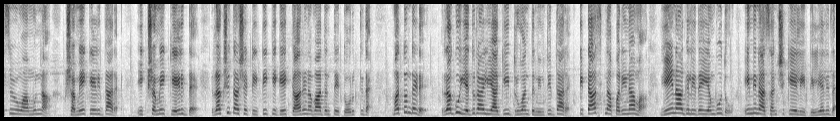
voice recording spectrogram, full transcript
ಎಸೆಯುವ ಮುನ್ನ ಕ್ಷಮೆ ಕೇಳಿದ್ದಾರೆ. ಈ ಕ್ಷಮೆ ಕೇಳಿದ್ದೆ ರಕ್ಷಿತಾ ಶೆಟ್ಟಿ ಟೀಕೆಗೆ ಕಾರಣವಾದಂತೆ ತೋರುತ್ತಿದೆ. ಮತ್ತೊಂದೆಡೆ ರಘು ಎದುರಾಳಿಯಾಗಿ ಧ್ರುವಂತ್ ನಿಂತಿದ್ದಾರೆ. ಈ ಟಾಸ್ಕ್ನ ಪರಿಣಾಮ ಏನಾಗಲಿದೆ ಎಂಬುದು ಇಂದಿನ ಸಂಚಿಕೆಯಲ್ಲಿ ತಿಳಿಯಲಿದೆ.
